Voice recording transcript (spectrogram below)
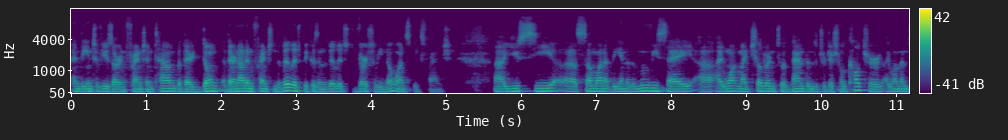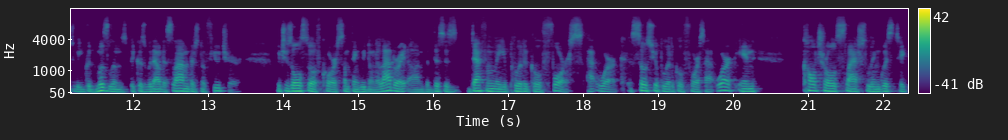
and the interviews are in French in town, but they don't, they're not in French in the village because in the village, virtually no one speaks French. Uh, you see uh, someone at the end of the movie say, uh, I want my children to abandon the traditional culture. I want them to be good Muslims because without Islam, there's no future which is also, of course, something we don't elaborate on, but this is definitely a political force at work, a socio-political force at work in cultural slash linguistic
